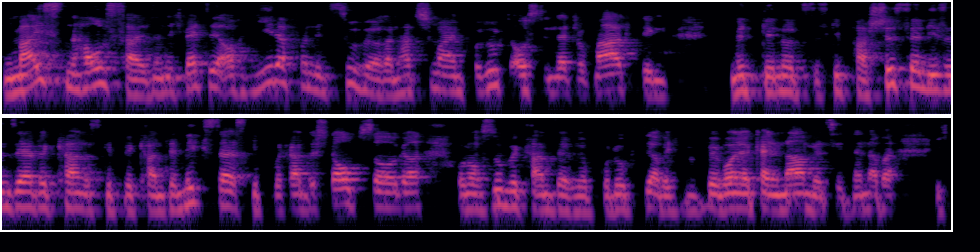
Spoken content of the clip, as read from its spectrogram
die meisten Haushalte, und ich wette, auch jeder von den Zuhörern hat schon mal ein Produkt aus dem Network Marketing mitgenutzt. Es gibt ein paar Schüsseln, die sind sehr bekannt. Es gibt bekannte Mixer, es gibt bekannte Staubsauger und auch so bekanntere Produkte. Aber ich, wir wollen ja keine Namen jetzt nennen. Aber ich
